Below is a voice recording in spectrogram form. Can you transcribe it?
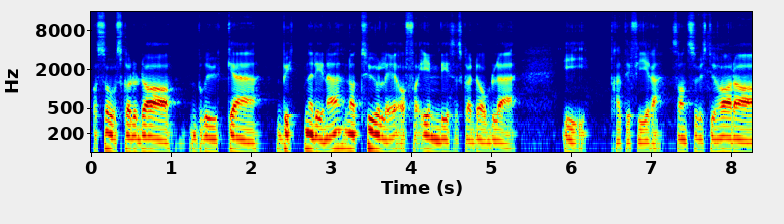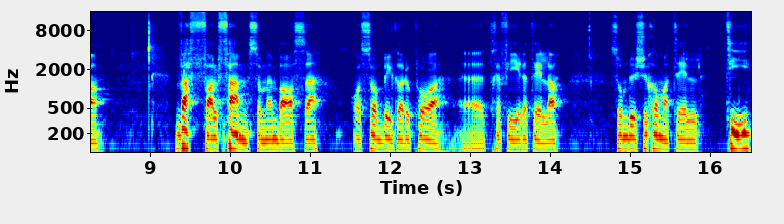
Og så skal du da bruke byttene dine naturlig og få inn de som skal doble i 34. Sant? Så hvis du har da i hvert fall fem som en base, og så bygger du på tre-fire til. da. Så om du ikke kommer til ti,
